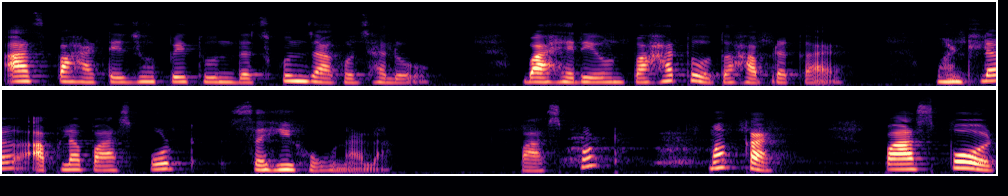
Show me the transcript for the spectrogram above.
आज पहाटे झोपेतून दचकून जागो झालो. बाहेर येऊन पाहतो तो हा प्रकार. म्हटलं आपला पासपोर्ट सही होऊन आला. पासपोर्ट? मग काय? Passport.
